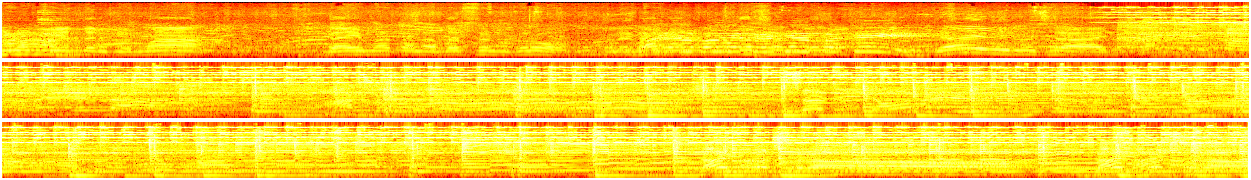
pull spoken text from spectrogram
જીવનની અંદર કે માં ગાય માતાના દર્શન કરો અને દર્શન કરો. જય વીર વછરાજ જય જય વસરા જય વસરા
